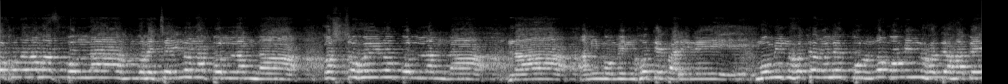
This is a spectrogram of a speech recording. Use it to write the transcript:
কখনো নামাজ পড়লাম, মনে চাইলো না পড়লাম না, কষ্ট হইল পড়লাম না না, আমি মমিন হতে পারিনি, মমিন হতে হলে পূর্ণ মমিন হতে হবে,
